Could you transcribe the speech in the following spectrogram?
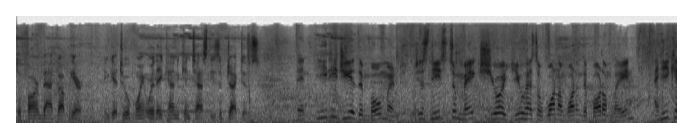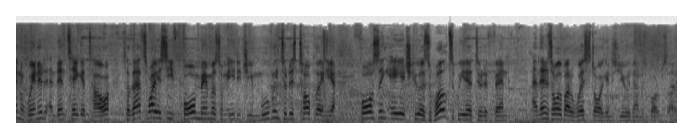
to farm back up here and get to a point where they can contest these objectives. And EDG at the moment just needs to make sure U has a one-on-one in the bottom lane, and he can win it and then take a tower. So that's why you see four members from EDG moving to this top lane here, forcing AHQ as well to be there to defend. And then it's all about Westdoor against U down this bottom side.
